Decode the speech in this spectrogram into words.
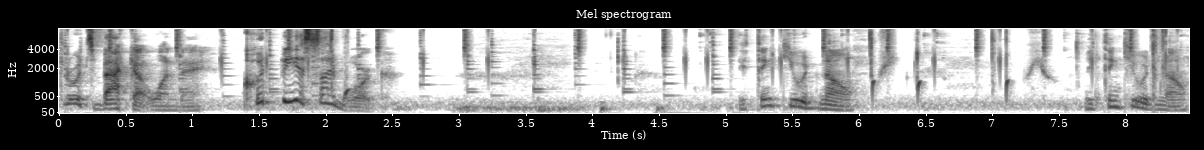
Threw its back out one day. Could be a cyborg. You think you would know. You think you would know.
